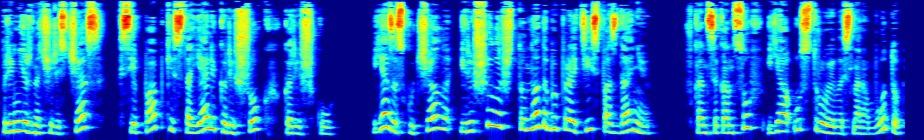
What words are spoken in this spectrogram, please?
Примерно через час все папки стояли корешок к корешку. Я заскучала и решила, что надо бы пройтись по зданию. В конце концов, я устроилась на работу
